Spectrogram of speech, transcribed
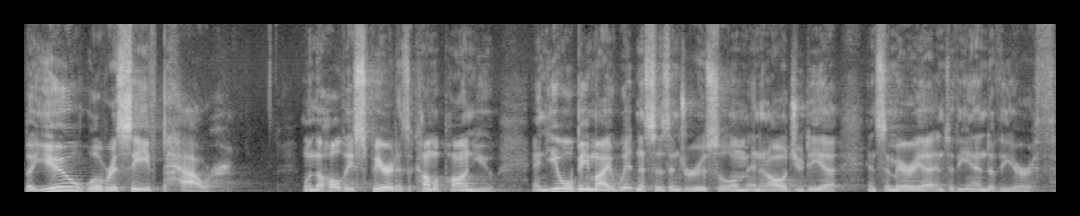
But you will receive power when the Holy Spirit has come upon you, and you will be my witnesses in Jerusalem and in all Judea and Samaria and to the end of the earth.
